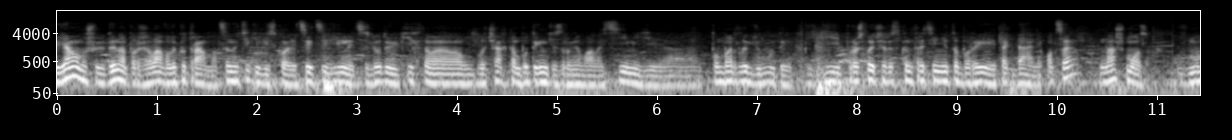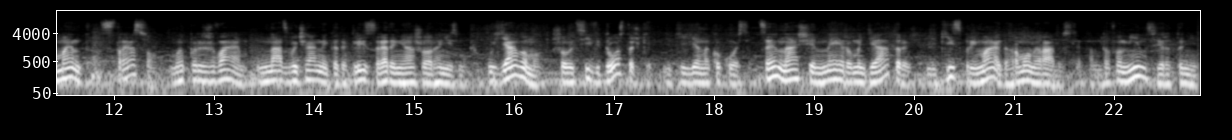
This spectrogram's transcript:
уявимо, що людина пережила велику травму. Це не тільки військові, це й цивільні, це люди, яких на очах там будинки зруйнували, сім'ї, е, померли люди, які пройшли через контраційні табори і так далі. Оце наш мозок. В момент стресу ми переживаємо надзвичайний катаклізм всередині нашого організму. Уявимо, що оці відросточки, які є на кокосі, це наші нейромедіатори, які сприймають гормони радості, там дофамін, серотонін.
